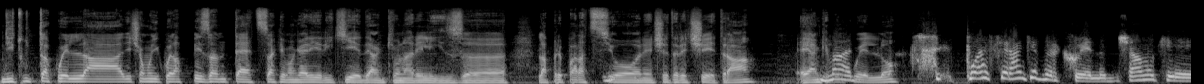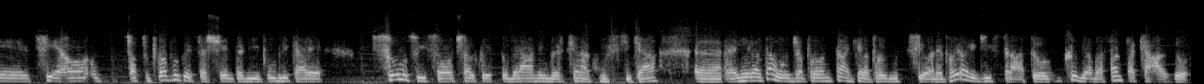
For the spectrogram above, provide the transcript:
di tutta quella diciamo di quella pesantezza che magari richiede anche una release la preparazione eccetera eccetera? È anche Ma, per quello? Può essere anche per quello. Diciamo che sì, ho fatto proprio questa scelta di pubblicare solo sui social questo brano in versione acustica. Eh, in realtà avevo già pronta anche la produzione, poi ho registrato così abbastanza a caso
